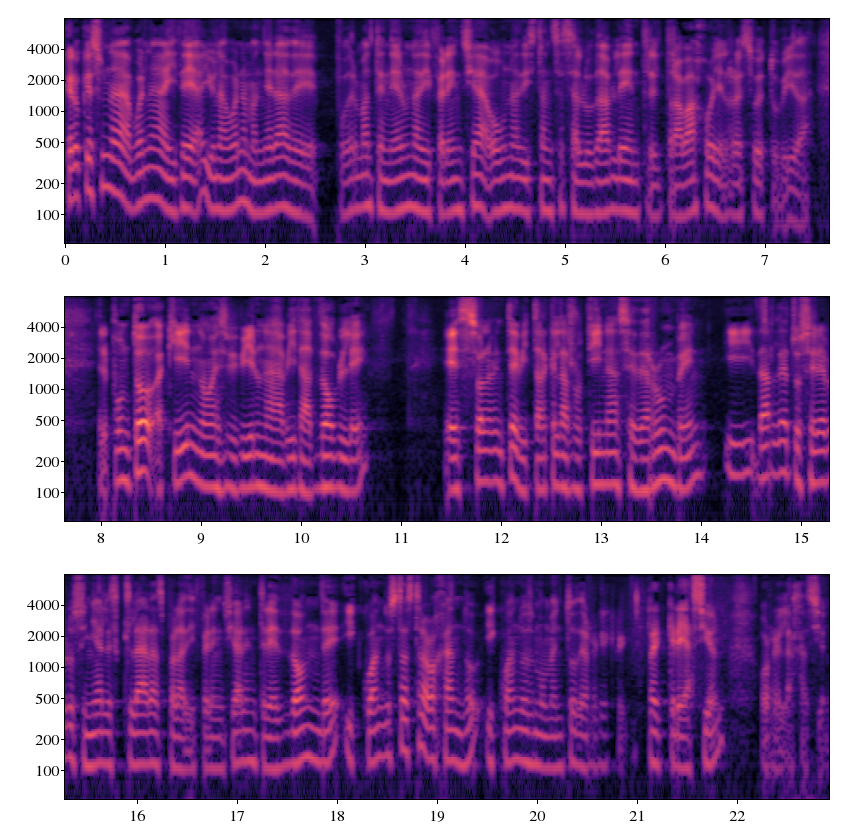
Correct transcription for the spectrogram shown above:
Creo que es una buena idea y una buena manera de poder mantener una diferencia o una distancia saludable entre el trabajo y el resto de tu vida. El punto aquí no es vivir una vida doble, es solamente evitar que las rutinas se derrumben y darle a tu cerebro señales claras para diferenciar entre dónde y cuándo estás trabajando y cuándo es momento de recreación o relajación.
